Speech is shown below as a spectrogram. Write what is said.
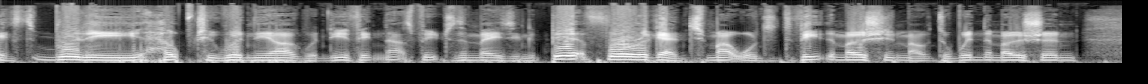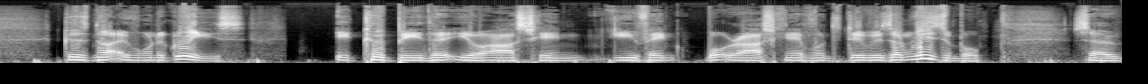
it's really helped you win the argument. Do you think that speech is amazing? Be it for or against, you might want to defeat the motion, you might want to win the motion, because not everyone agrees. It could be that you're asking, you think what we're asking everyone to do is unreasonable. So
